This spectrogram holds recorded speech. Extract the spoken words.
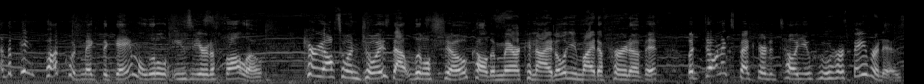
and the pink puck would make the game a little easier to follow. Carrie also enjoys that little show called American Idol. You might have heard of it, but don't expect her to tell you who her favorite is.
